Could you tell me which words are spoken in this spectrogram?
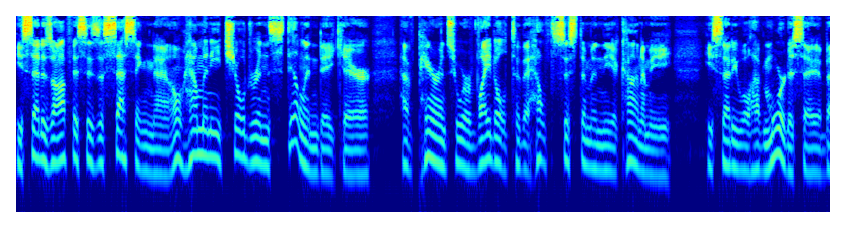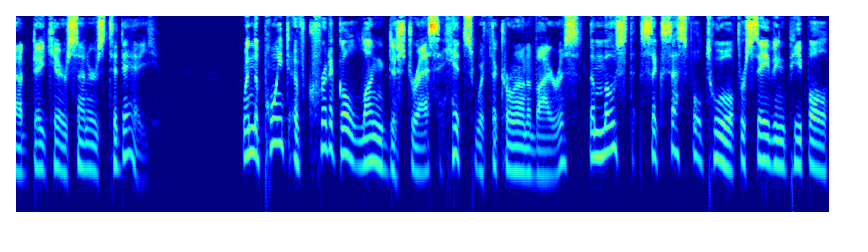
He said his office is assessing now how many children still in daycare have parents who are vital to the health system and the economy. He said he will have more to say about daycare centers today. When the point of critical lung distress hits with the coronavirus, the most successful tool for saving people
